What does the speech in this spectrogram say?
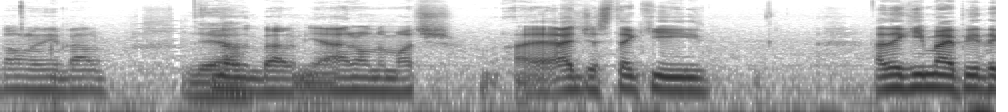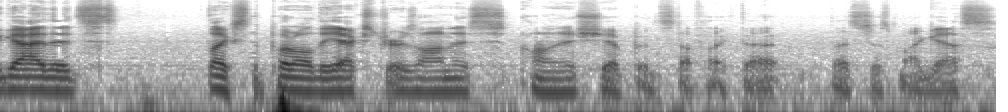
Don't know anything about him. Yeah. Nothing about him. Yeah, I don't know much. I, I just think he, I think he might be the guy that's likes to put all the extras on his on his ship and stuff like that. That's just my guess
